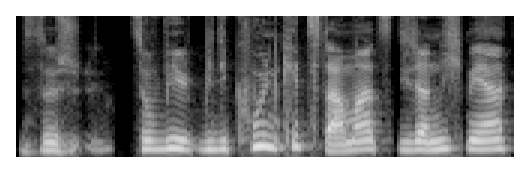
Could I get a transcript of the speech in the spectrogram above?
so, so wie, wie die coolen Kids damals, die dann nicht mehr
